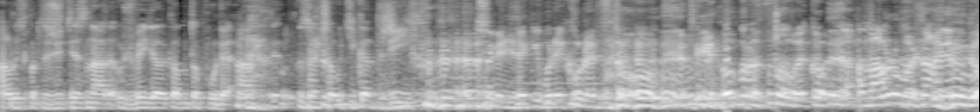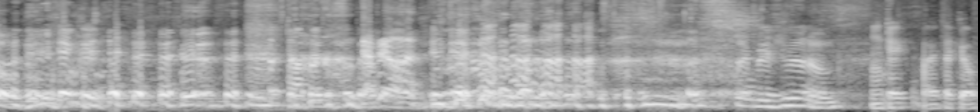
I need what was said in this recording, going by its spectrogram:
a Luis, protože tě zná, už věděl, kam to půjde a začal utíkat dřív, protože věděl, jaký bude konec toho jeho proslovu, jako, a mám to možná jednou. Jakože- Táta je zase debile. Tak běžíme jenom. OK, fajn, tak jo.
